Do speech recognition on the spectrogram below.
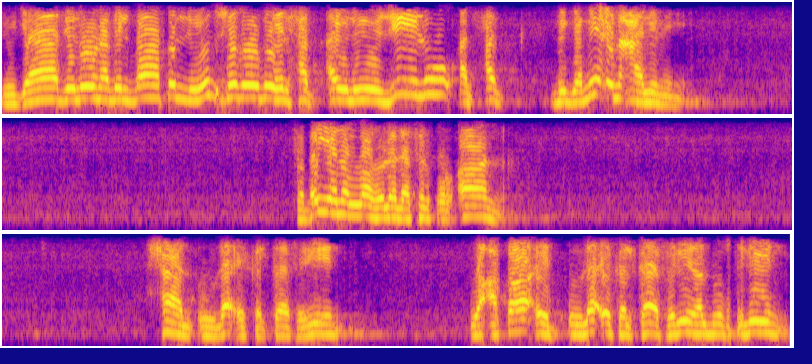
يجادلون بالباطل ليدحضوا به الحق أي ليزيلوا الحق بجميع معالمه. فبين الله لنا في القرآن حال أولئك الكافرين وعقائد أولئك الكافرين المبطلين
